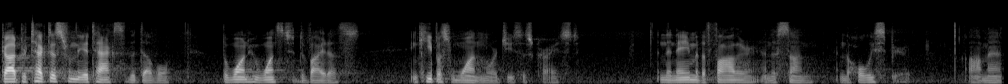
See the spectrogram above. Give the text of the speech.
God, protect us from the attacks of the devil, the one who wants to divide us, and keep us one, Lord Jesus Christ. In the name of the Father, and the Son, and the Holy Spirit. Amen.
